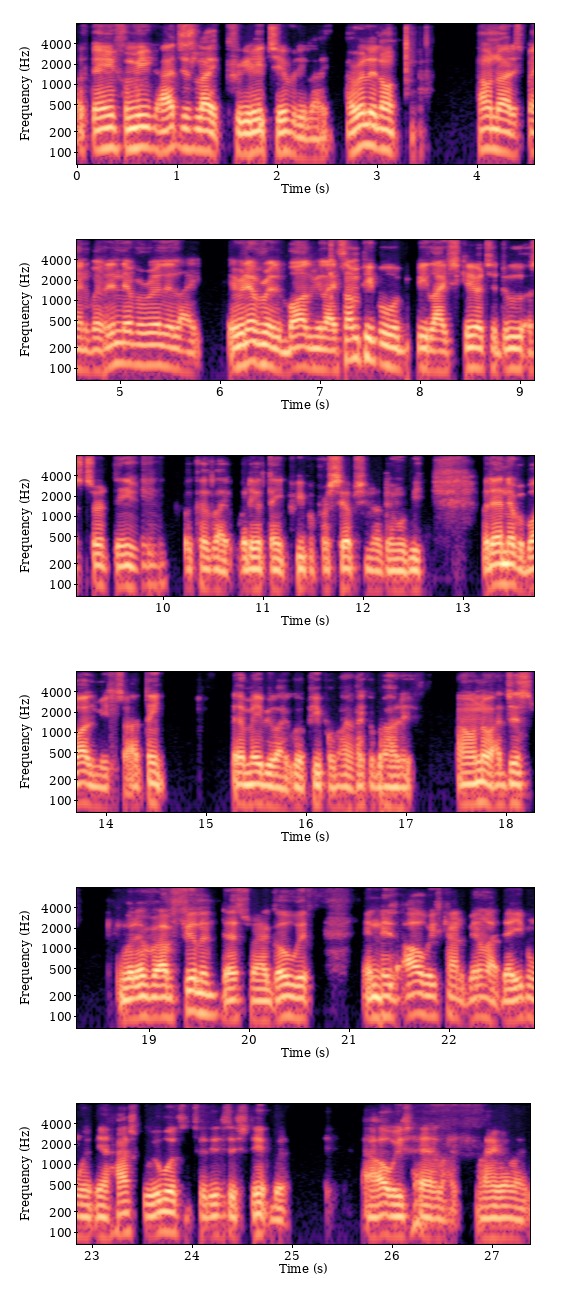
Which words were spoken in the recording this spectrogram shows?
a thing for me. I just like creativity. Like I really don't, I don't know how to explain it, but it never really like it never really bothered me. Like some people would be like scared to do a certain thing because like what they'll think people perception of them would be, but that never bothered me. So I think that may be like what people like about it. I don't know. I just whatever I'm feeling, that's what I go with and it's always kind of been like that. Even when in high school, it wasn't to this extent, but I always had like my hair like,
